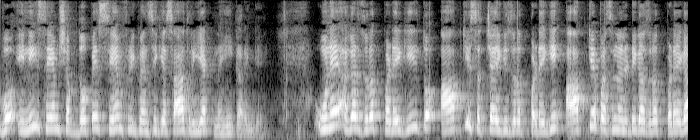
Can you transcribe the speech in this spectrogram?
वो इन्हीं सेम शब्दों पे सेम फ्रीक्वेंसी के साथ रिएक्ट नहीं करेंगे। उन्हें अगर ज़रूरत पड़ेगी तो आपकी सच्चाई की ज़रूरत पड़ेगी, आपके पर्सनैलिटी का ज़रूरत पड़ेगा,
